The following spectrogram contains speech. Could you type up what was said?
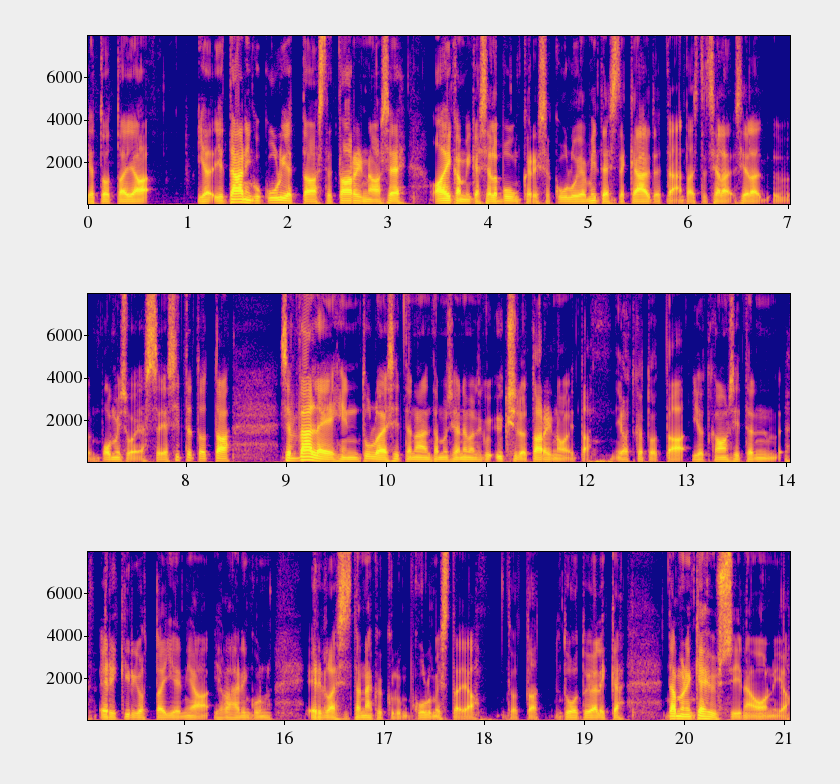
ja, tota, ja ja, ja tämä niinku kuljettaa sitä tarinaa se aika, mikä siellä bunkkerissa kuluu ja miten sitä käytetään, tai sitten siellä, siellä pomisuojassa. Ja sitten tota, sen väleihin tulee sitten aina tämmöisiä enemmän niin yksilötarinoita, jotka, tota, jotka on sitten eri kirjoittajien ja, ja vähän niin kuin erilaisista näkökulmista ja tota, tuotuja. Eli tämmöinen kehys siinä on ja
